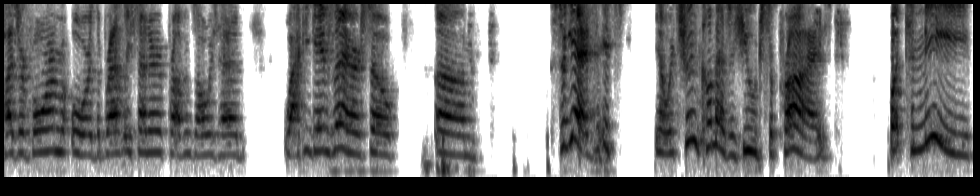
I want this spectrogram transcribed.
Fiserv Forum or the Bradley Center, Providence always had wacky games there. So um, so yeah, it's, it's you know it shouldn't come as a huge surprise, but to me,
